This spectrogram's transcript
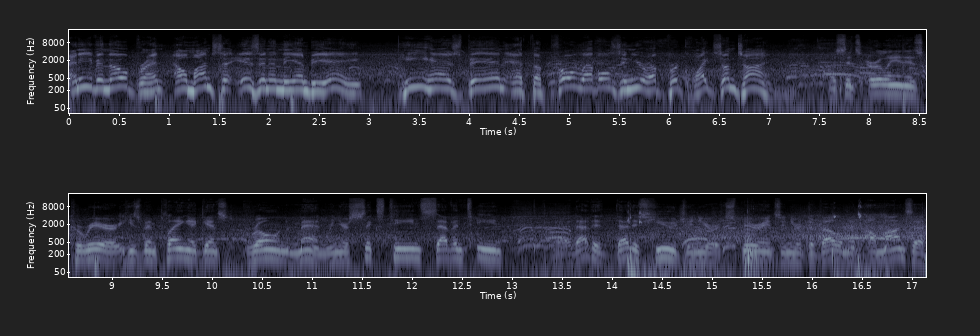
And even though Brent Almansa isn't in the NBA, he has been at the pro levels in Europe for quite some time. Since early in his career, he's been playing against grown men. When you're 16, 17, uh, that is that is huge in your experience in your development. Almansa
